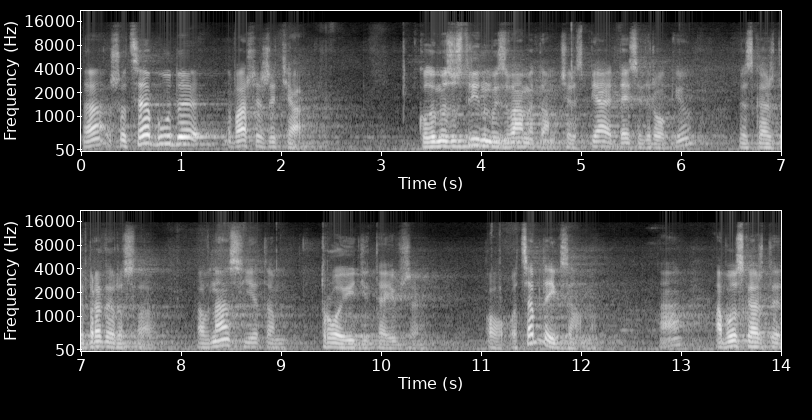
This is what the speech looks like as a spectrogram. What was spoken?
да, що це буде ваше життя. Коли ми зустрінемось з вами там через 5-10 років, ви скажете, брате Ярослав, а в нас є там троє дітей вже. О, оце буде екзамен. А? Або скажете,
